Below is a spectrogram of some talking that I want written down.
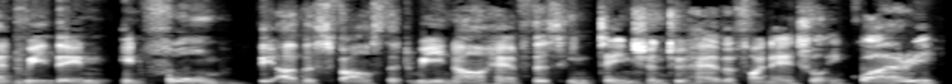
and we then inform the other spouse that we now have this intention to have a financial inquiry.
